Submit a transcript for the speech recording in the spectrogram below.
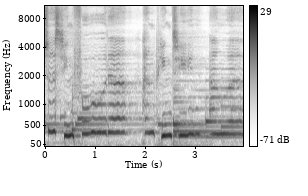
是幸福的，很平静安稳，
